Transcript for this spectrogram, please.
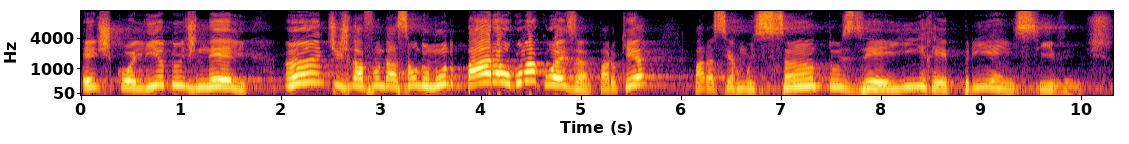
escolhidos nele antes da fundação do mundo para alguma coisa. Para o quê? Para sermos santos e irrepreensíveis.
